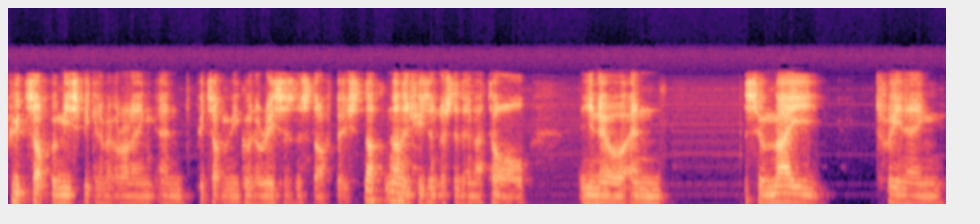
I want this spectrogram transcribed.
puts up with me speaking about running and puts up with me going to races and stuff, but it's not nothing she's interested in at all. You know, and so my training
